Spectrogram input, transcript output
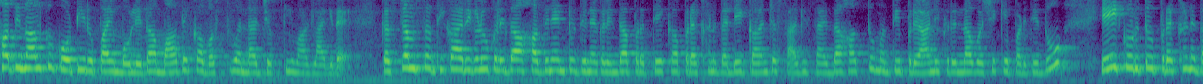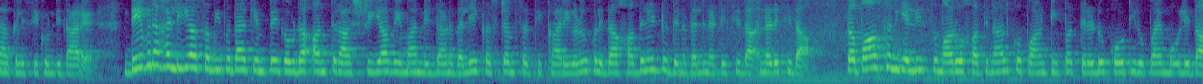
ಹದಿನಾಲ್ಕು ಕೋಟಿ ರೂಪಾಯಿ ಮೌಲ್ಯದ ಮಾದಕ ವಸ್ತುವನ್ನ ಜಪ್ತಿ ಮಾಡಲಾಗಿದೆ. ಕಸ್ಟಮ್ಸ್ ಅಧಿಕಾರಿಗಳು ಕಳೆದ ಹದಿನೆಂಟು ದಿನಗಳಿಂದ ಪ್ರತ್ಯೇಕ ಪ್ರಕರಣದಲ್ಲಿ ಗಾಂಜಾ ಸಾಗಿಸ್ತಾ ಇದ್ದ ಹತ್ತು ಮಂದಿ ಪ್ರಯಾಣಿಕರನ್ನ ವಶಕ್ಕೆ ಪಡೆದಿದ್ದು, ಈ ಕುರಿತು ಪ್ರಕರಣ ದಾಖಲಿಸಿಕೊಂಡಿದ್ದಾರೆ. ದೇವನಹಳ್ಳಿಯ ಸಮೀಪದ ಕೆಂಪೇಗೌಡ ಅಂತಾರಾಷ್ಟ್ರೀಯ ವಿಮಾನ ನಿಲ್ದಾಣದಲ್ಲಿ ಕಸ್ಟಮ್ಸ್ ಅಧಿಕಾರಿಗಳು ಕಳೆದ ಹದಿನೆಂಟು ದಿನದಲ್ಲಿ ನಟಿಸಿದ, ನಡೆಸಿದ ತಪಾಸಣೆಯಲ್ಲಿ ಸುಮಾರು ಹದಿನಾಲ್ಕು ಪಾಯಿಂಟ್ ಇಪ್ಪತ್ತೆರಡು ಕೋಟಿ ರೂಪಾಯಿ ಮೌಲ್ಯದ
